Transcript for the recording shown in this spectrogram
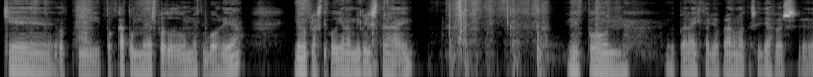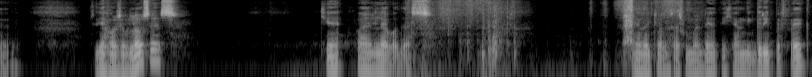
και ότι το κάτω μέρος που θα το δούμε στην πορεία είναι με πλαστικό για να μην γλιστράει. Λοιπόν, εδώ πέρα έχει κάποια πράγματα σε διάφορες, ε, σε διάφορες γλώσσες και πάει λέγοντας. Εδώ κιόλας ας πούμε λέει ότι έχει anti-grip effect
